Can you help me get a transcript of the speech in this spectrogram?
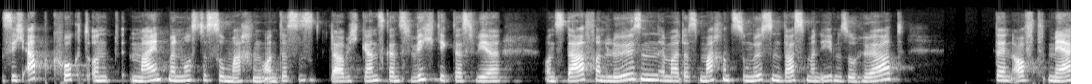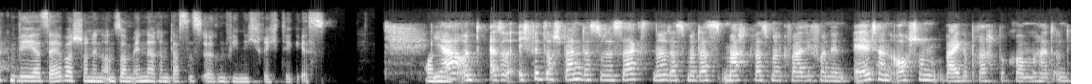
sich abguckt und meint, man muss das so machen. Und das ist, glaube ich, ganz, ganz wichtig, dass wir uns davon lösen, immer das machen zu müssen, was man eben so hört. Denn oft merken wir ja selber schon in unserem Inneren, dass es irgendwie nicht richtig ist. Und ja, und also ich finde es auch spannend, dass du das sagst, ne, dass man das macht, was man quasi von den Eltern auch schon beigebracht bekommen hat. Und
